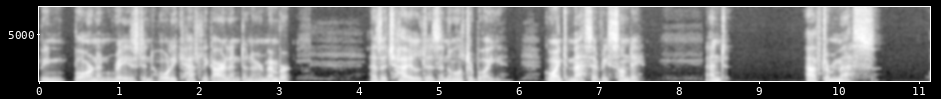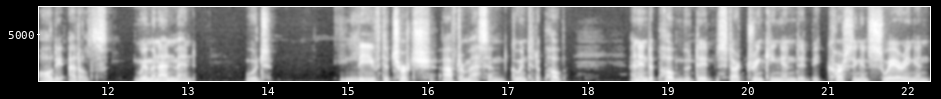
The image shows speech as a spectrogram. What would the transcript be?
being born and raised in Holy Catholic Ireland, and I remember as a child, as an altar boy, going to Mass every Sunday. And after Mass, all the adults, women and men, would leave the church after Mass and go into the pub. And in the pub, they'd start drinking and they'd be cursing and swearing and,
